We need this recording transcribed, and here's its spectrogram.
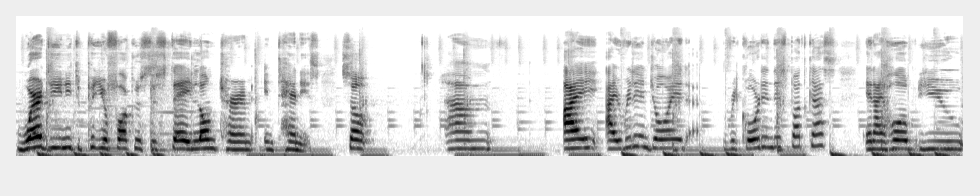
where do you need to put your focus to stay long term in tennis? So, um, I I really enjoyed recording this podcast, and I hope you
